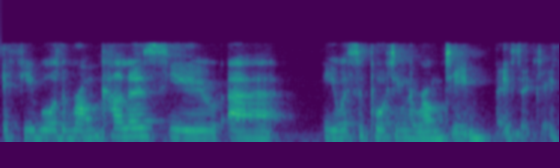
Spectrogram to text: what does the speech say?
if you wore the wrong colours, you uh, you were supporting the wrong team, basically.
